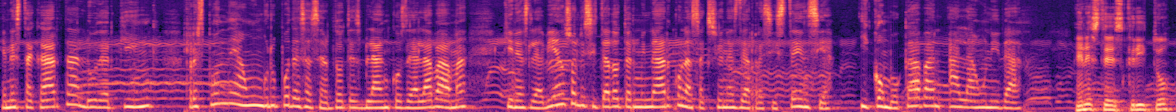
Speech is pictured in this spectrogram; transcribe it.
En esta carta, Luther King responde a un grupo de sacerdotes blancos de Alabama quienes le habían solicitado terminar con las acciones de resistencia y convocaban a la unidad. En este escrito,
